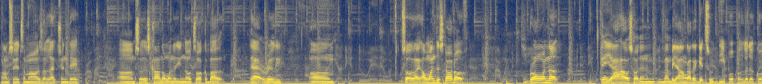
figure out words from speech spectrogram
I'm saying tomorrow's election day. Um, so just kind of want to you know talk about that really. Um, so like I wanted to start off growing up in y'all household, and remember y'all don't gotta get too deep or political.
